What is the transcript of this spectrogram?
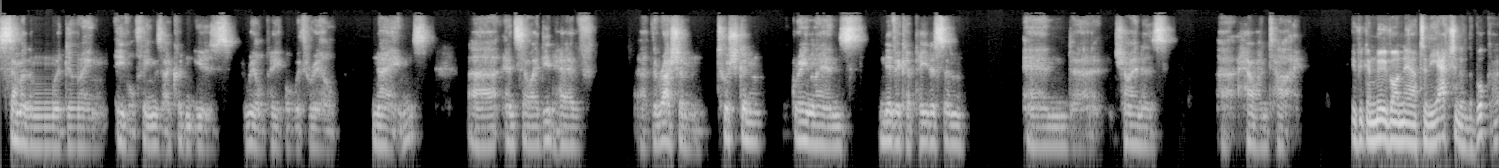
some of them were doing evil things. I couldn't use real people with real names. Uh, and so I did have uh, the Russian Tushkin, Greenland's Nivika Peterson, and uh, China's uh, Hao En-tai. If we can move on now to the action of the book, uh,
